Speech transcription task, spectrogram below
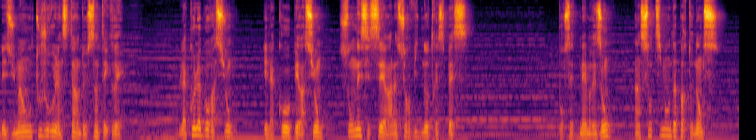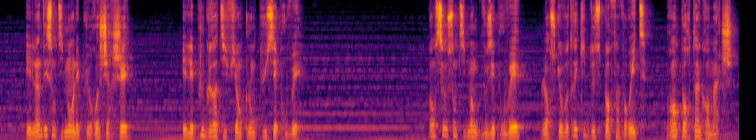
Les humains ont toujours eu l'instinct de s'intégrer. La collaboration et la coopération sont nécessaires à la survie de notre espèce. Pour cette même raison, un sentiment d'appartenance est l'un des sentiments les plus recherchés et les plus gratifiants que l'on puisse éprouver. pensez au sentiment que vous éprouvez lorsque votre équipe de sport favorite remporte un grand match.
